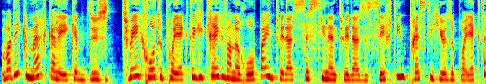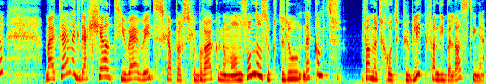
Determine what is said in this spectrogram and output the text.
wat ik merk, allez, ik heb dus twee grote projecten gekregen van Europa in 2016 en 2017, prestigieuze projecten. Maar uiteindelijk dat geld die wij wetenschappers gebruiken om ons onderzoek te doen, dat komt van het grote publiek, van die belastingen.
